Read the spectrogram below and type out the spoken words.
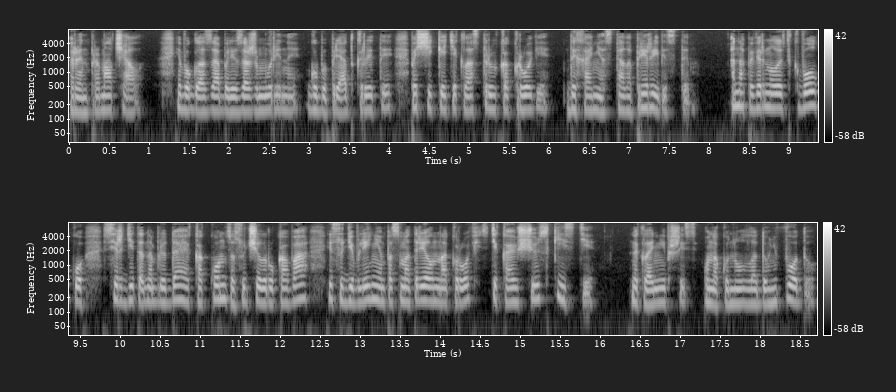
Рен промолчал. Его глаза были зажмурены, губы приоткрыты, по щеке текла струйка крови, дыхание стало прерывистым. Она повернулась к волку, сердито наблюдая, как он засучил рукава и с удивлением посмотрел на кровь, стекающую с кисти. Наклонившись, он окунул ладонь в воду.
